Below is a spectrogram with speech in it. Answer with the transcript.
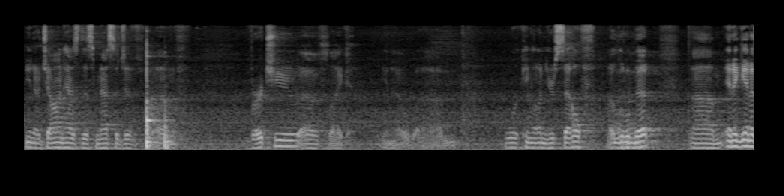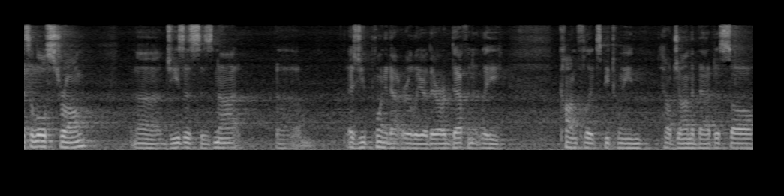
you know, John has this message of, of virtue, of like, you know, um, working on yourself a little bit. Um, and again, it's a little strong. Uh, Jesus is not, um, as you pointed out earlier, there are definitely conflicts between how John the Baptist saw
